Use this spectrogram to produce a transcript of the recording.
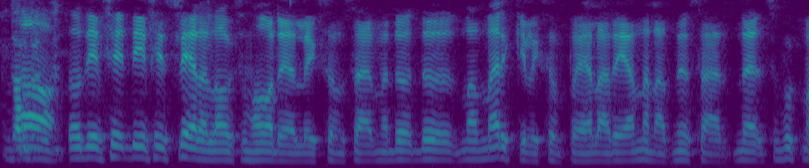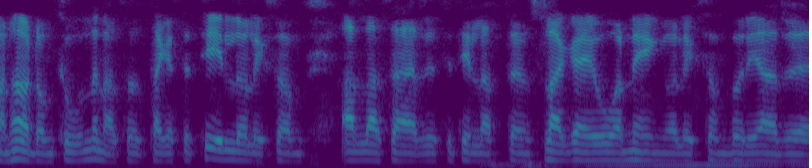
de, Ja, och det, det finns flera lag som har det liksom så här, men då, då, man märker liksom på hela arenan att nu så här, när, så fort man hör de tonerna så taggas det till och liksom alla så här ser till att ens flagga är i ordning och liksom börjar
